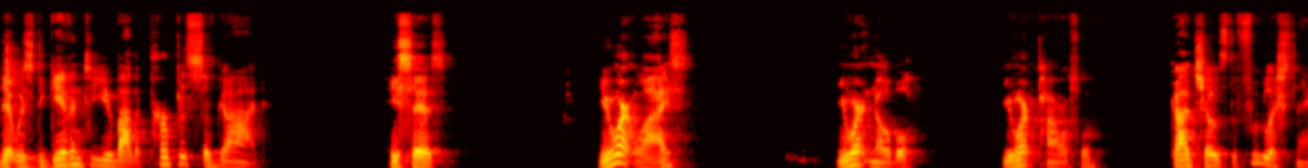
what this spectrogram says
that was given to you by the purpose of God. He says, You weren't wise. You weren't noble. You weren't powerful. God chose the foolish things.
